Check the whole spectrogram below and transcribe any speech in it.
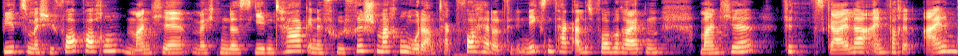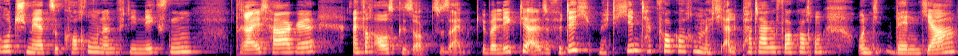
Wie zum Beispiel vorkochen. Manche möchten das jeden Tag in der Früh frisch machen oder am Tag vorher dann für den nächsten Tag alles vorbereiten. Manche finden es geiler, einfach in einem Rutsch mehr zu kochen und dann für die nächsten drei Tage einfach ausgesorgt zu sein. Überleg dir also für dich, möchte ich jeden Tag vorkochen, möchte ich alle paar Tage vorkochen und wenn ja,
